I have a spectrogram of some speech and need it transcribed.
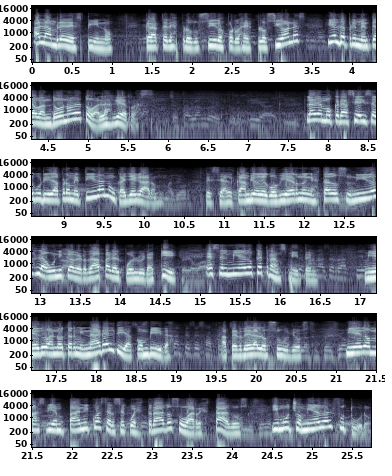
alambre de espino, cráteres producidos por las explosiones y el deprimente abandono de todas las guerras. La democracia y seguridad prometida nunca llegaron. Pese al cambio de gobierno en Estados Unidos, la única verdad para el pueblo iraquí es el miedo que transmiten. Miedo a no terminar el día con vida, a perder a los suyos. Miedo más bien pánico a ser secuestrados o arrestados y mucho miedo al futuro.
